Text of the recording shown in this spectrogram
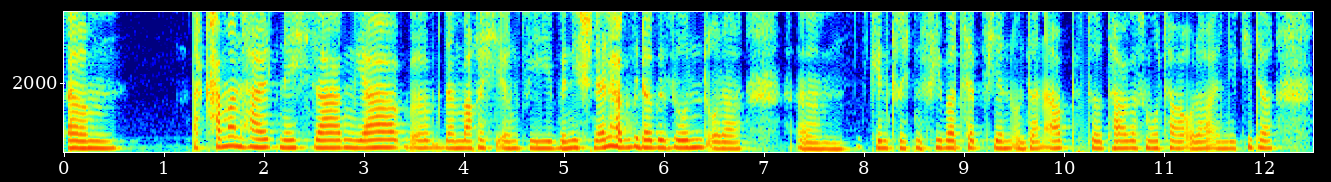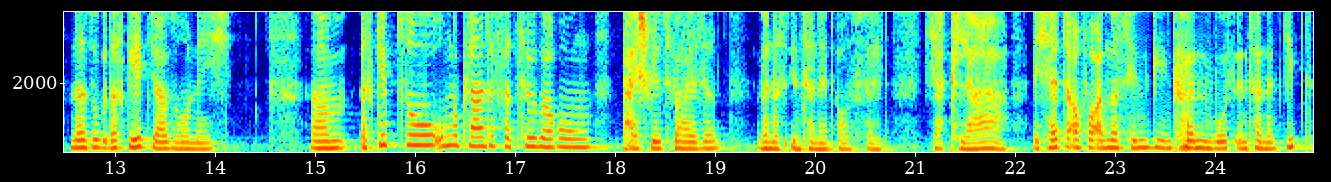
ähm, da kann man halt nicht sagen, ja, äh, dann mache ich irgendwie, bin ich schneller wieder gesund oder ähm, Kind kriegt ein Fieberzäpfchen und dann ab zur Tagesmutter oder in die Kita. Ne, so, das geht ja so nicht. Ähm, es gibt so ungeplante Verzögerungen, beispielsweise, wenn das Internet ausfällt. Ja klar, ich hätte auch woanders hingehen können, wo es Internet gibt.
